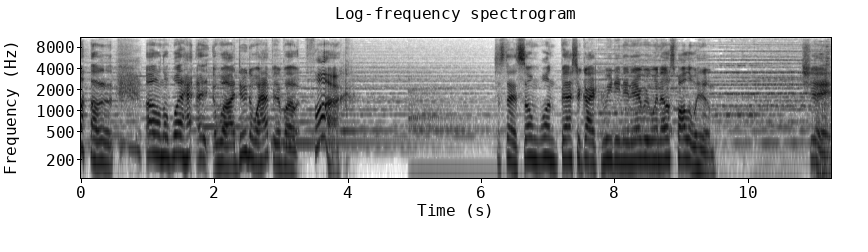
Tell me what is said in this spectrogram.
I don't know what. Ha- well, I do know what happened, but fuck. Just that some one bastard got greeting and everyone else followed him. Shit.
